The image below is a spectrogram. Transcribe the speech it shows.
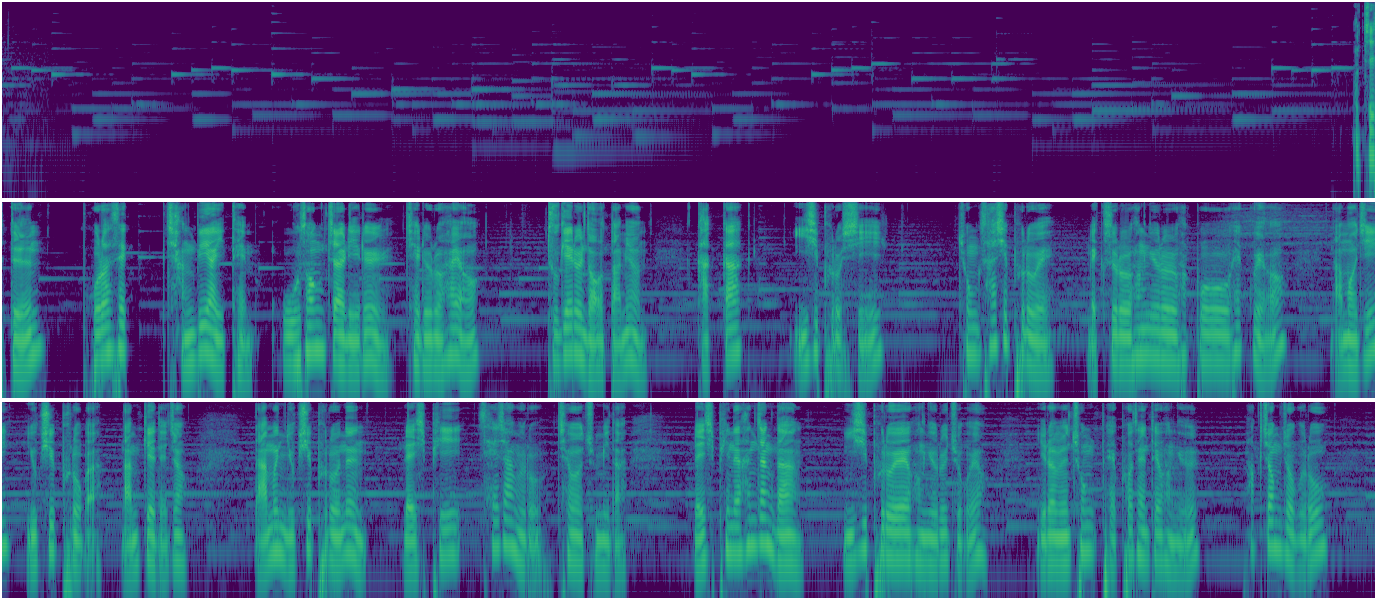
어쨌든 보라색 장비 아이템 5성짜리를 재료로 하여 두 개를 넣었다면 각각 20%씩 총 40%의 맥스롤 확률을 확보했고요. 나머지 60%가 남게 되죠. 남은 60%는 레시피 3장으로 채워줍니다. 레시피는 한 장당 20%의 확률을 주고요. 이러면 총 100%의 확률, 확정적으로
